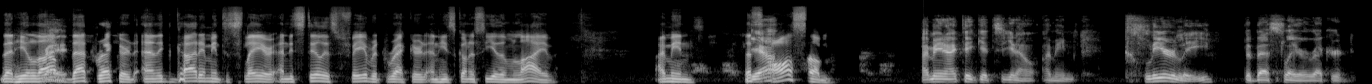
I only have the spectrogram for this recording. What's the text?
that he loved Right. that record, and it got him into Slayer, and it's still his favorite record, and he's gonna see them live. I mean, that's Yeah. awesome. I mean, I think it's you know, I mean, clearly the best Slayer record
